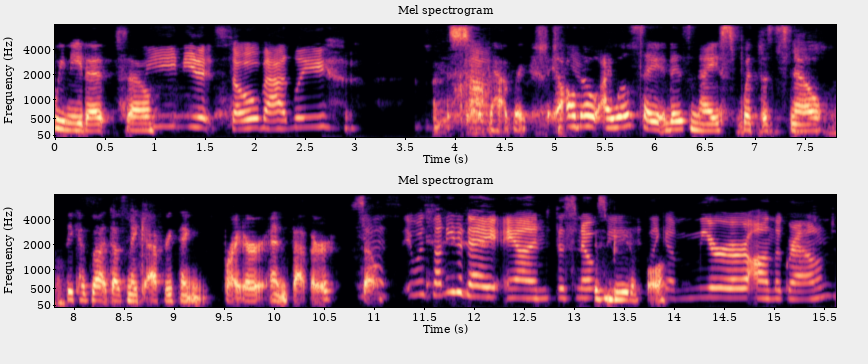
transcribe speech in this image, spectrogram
We need it so We need it so badly. so badly. Although I will say it is nice with the snow because that does make everything brighter and better. So Yes, it was sunny today, and the snow made beautiful. like a mirror on the ground.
